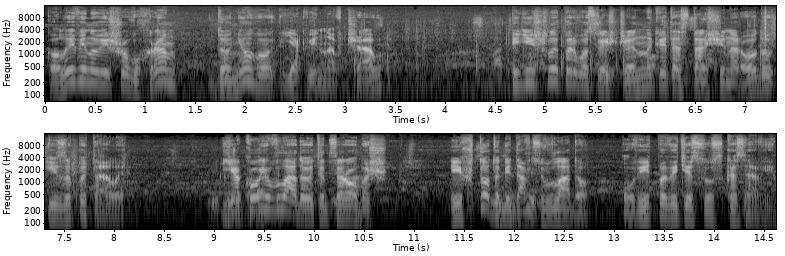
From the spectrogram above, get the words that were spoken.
Коли він увійшов у храм, до нього, як він навчав, підійшли первосвященники та старші народу і запитали: якою владою ти це робиш? І хто тобі дав цю владу? У відповідь Ісус сказав їм:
